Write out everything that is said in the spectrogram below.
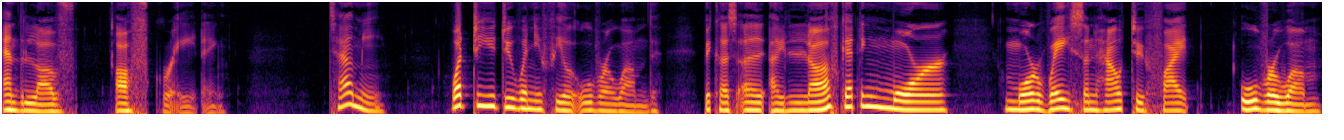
and love of creating. Tell me, what do you do when you feel overwhelmed? Because I, I love getting more more ways on how to fight overwhelm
